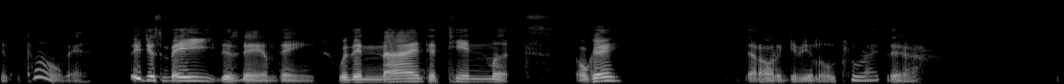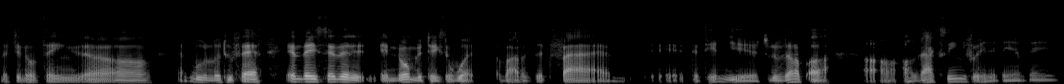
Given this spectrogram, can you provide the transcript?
you know, come on, man. They just made this damn thing within nine to ten months. Okay, that ought to give you a little clue right there. Let you know things uh, uh that's moving a little too fast. And they say that it, it normally takes a what about a good five eh, to ten years to develop a a, a vaccine for any damn thing.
